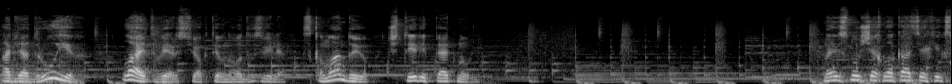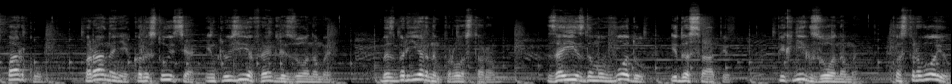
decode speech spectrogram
А для других лайт-версію активного дозвілля з командою 4.5.0. На існуючих локаціях X-парку поранені користуються інклюзія-френдлі зонами, безбар'єрним простором, заїздом в воду і до сапів, пікнік-зонами, костровою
